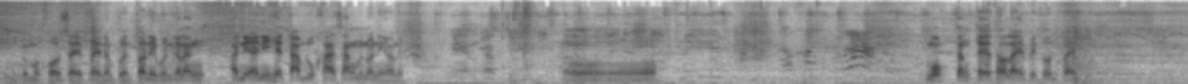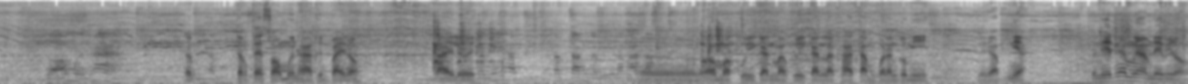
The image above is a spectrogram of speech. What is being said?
ผมก็มาขอใส่ไฟน้ำเพิ่นตอนนี้เพิ่นกำลัง อันนี้อันนี้เฮ็ดตามลูกค้าสั่งแมันวันนี้ครับนี่แมนครับโอ้ งบตั้งแต่เท่าไหร่เป็นต้นไป สองหมื่นห้าตั้งตั้งแต่สองหมื่นหาขึ้นไปเนาะได้เลยตัวนี้ครับต่ำๆกับนี้ราคาเอต่ำอเอามาคุยกันมาคุยกันราคาต่ำกว่านั้นก็มีนะครับเนี่ยเป็นเฮ็ดงามๆเลยพี่น้อง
